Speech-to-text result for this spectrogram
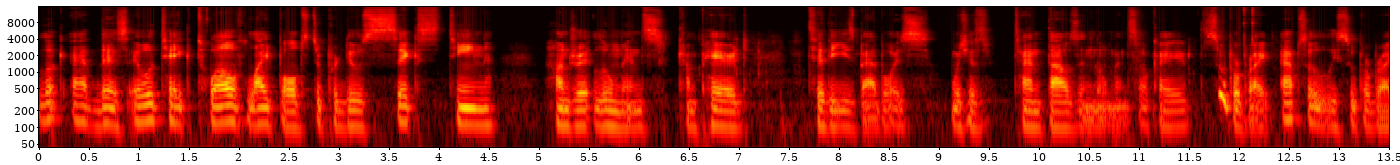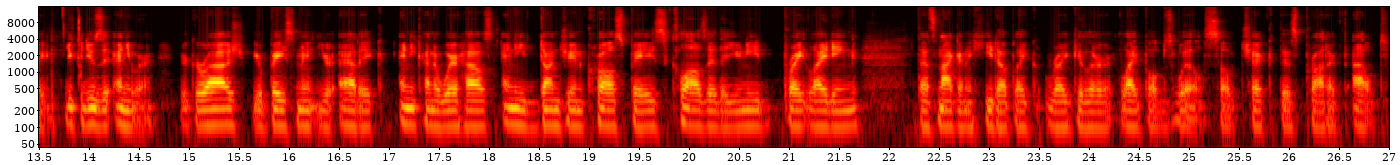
Look at this. It will take 12 light bulbs to produce 1600 lumens compared to these bad boys, which is 10,000 lumens, okay? Super bright, absolutely super bright. You could use it anywhere. Your garage, your basement, your attic, any kind of warehouse, any dungeon, crawl space, closet that you need bright lighting that's not going to heat up like regular light bulbs will. So check this product out.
